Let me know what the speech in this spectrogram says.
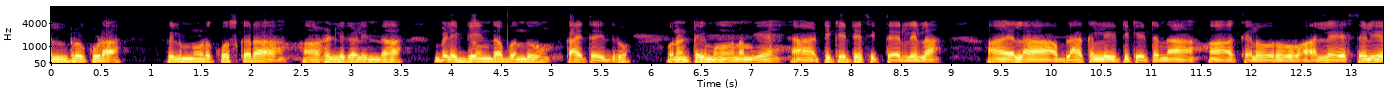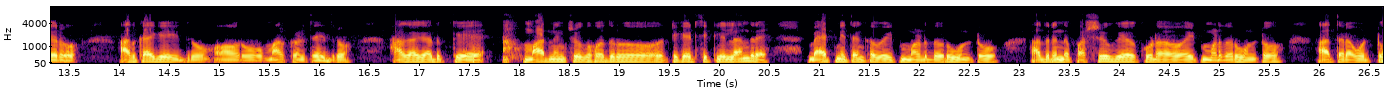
ಎಲ್ಲರೂ ಕೂಡ ಫಿಲ್ಮ್ ನೋಡೋಕ್ಕೋಸ್ಕರ ಹಳ್ಳಿಗಳಿಂದ, ಬೆಳಗ್ಗೆಯಿಂದ ಬಂದು ಕಾಯ್ತಾ ಇದ್ರು. ಒಂದೊಂದು ಟೈಮು ನಮಗೆ ಟಿಕೆಟೇ ಸಿಗ್ತಾ ಇರಲಿಲ್ಲ. ಎಲ್ಲ ಬ್ಲ್ಯಾಕಲ್ಲಿ ಟಿಕೆಟನ್ನು ಕೆಲವರು ಅಲ್ಲೇ ಸ್ಥಳೀಯರು ಅದಕ್ಕಾಗೇ ಇದ್ದರು ಅವರು ಮಾರ್ಕೊಳ್ತಾ ಇದ್ದರು ಹಾಗಾಗಿ ಅದಕ್ಕೆ ಮಾರ್ನಿಂಗ್ ಶೋಗೆ ಹೋದರೂ ಟಿಕೆಟ್ ಸಿಕ್ಕಲಿಲ್ಲ ಅಂದರೆ ಮ್ಯಾಟ್ನಿ ತನಕ ವೆಯ್ಟ್ ಮಾಡಿದವರು ಉಂಟು. ಅದರಿಂದ ಫಸ್ಟ್ ಕೂಡ ವೈಟ್ ಮಾಡಿದವರು ಉಂಟು. ಆ ಥರ ಒಟ್ಟು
